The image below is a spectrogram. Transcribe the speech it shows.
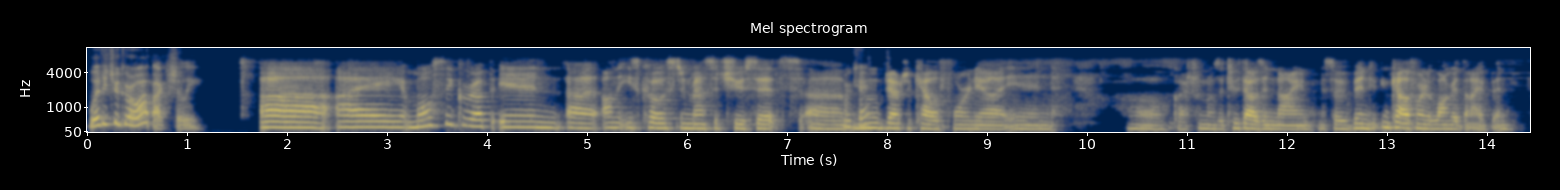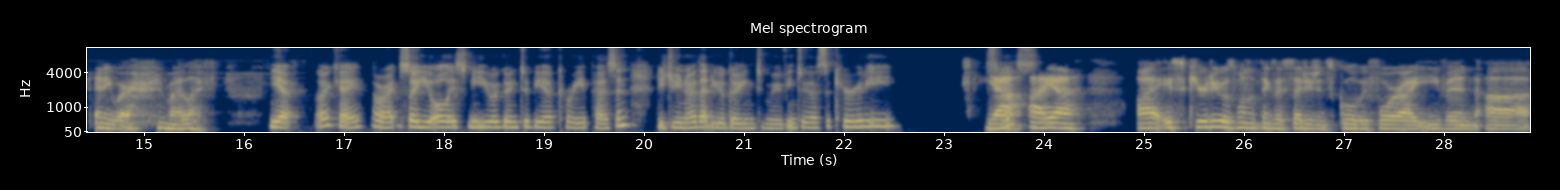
Where did you grow up actually? Uh, I mostly grew up in uh, on the East Coast in Massachusetts. Um, Okay. moved out to California in oh gosh, when was it? 2009. So I've been in California longer than I've been anywhere in my life. Yeah. Okay. All right. So you always knew you were going to be a career person. Did you know that you were going to move into a security Yeah, space? I uh I security was one of the things I studied in school before I even uh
